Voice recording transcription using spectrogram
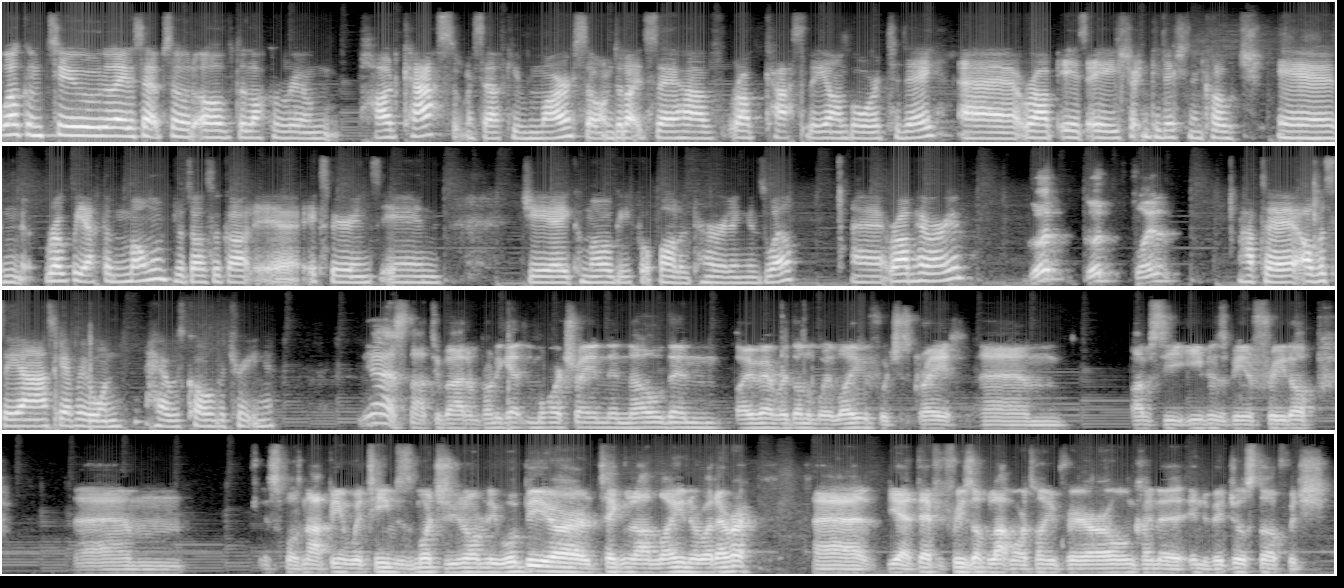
welcome to the latest episode of the Locker Room podcast with myself, Caoimhe Morris. So I'm delighted to say I have Rob Cassidy on board today. Uh, Rob is a strength and conditioning coach in rugby at the moment, but has also got uh, experience in GAA, camogie, football, and hurling as well. Uh, Rob, how are you? Good, good, flying. I have to obviously ask everyone how is COVID treating you? Yeah, it's not too bad. I'm probably getting more training now than I've ever done in my life, which is great. Um, obviously evenings being freed up. Um, I suppose not being with teams as much as you normally would be, or taking it online or whatever. Uh, yeah, definitely frees up a lot more time for your own kind of individual stuff, which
